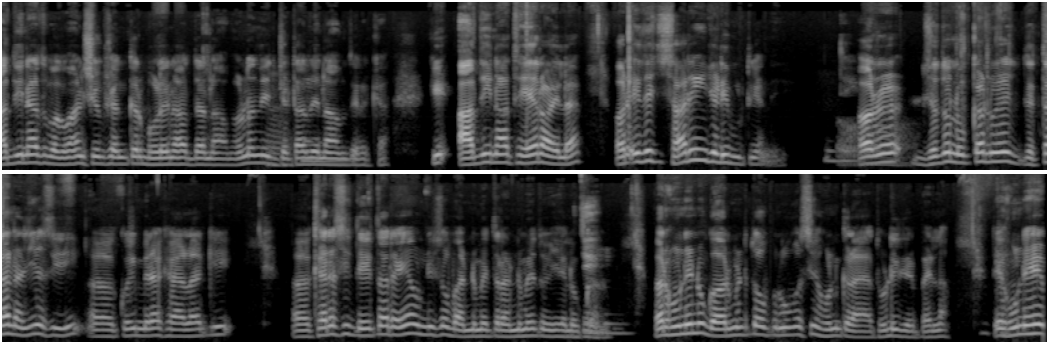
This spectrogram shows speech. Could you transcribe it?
ਆਦੀਨਾਥ ਭਗਵਾਨ ਸ਼ਿਵ ਸ਼ੰਕਰ ਭੋਲੇਨਾਥ ਦਾ ਨਾਮ ਉਹਨਾਂ ਦੀ ਹਮ। ਜਟਾ ਦੇ। ਨਾਮ ਤੇ ਰੱਖਿਆ ਕਿ ਆਦੀਨਾਥ ਹੇਅਰ ਆਇਲ ਹੈ ਔਰ ਇਹਦੇ ਚ ਸਾਰੀਆਂ ਜੜੀ ਬੂਟੀਆਂ ਨੇ ਜੀ ਔਰ। ਜਦੋਂ ਲੋਕਾਂ ਨੂੰ ਇਹ ਦਿੱਤਾ ਨਾ ਜੀ ਅਸੀਂ ਕੋਈ ਮੇਰਾ ਖਿਆਲ ਹੈ ਕਿ ਖੈਰ ਅਸੀਂ ਦੇ ਤਾਂ ਰਹੇ ਹਾਂ 1992 93 ਤੋਂ ਹੀ ਇਹ ਲੋਕਾਂ। ਨੂੰ ਪਰ ਹੁਣ ਇਹਨੂੰ ਗਵਰਨਮੈਂਟ ਤੋਂ ਅਪਰੂਵ ਅਸੀਂ ਹੁਣ ਕਰਾਇਆ ਥੋੜੀ ਦੇਰ ਪਹਿਲਾਂ ਤੇ ਹੁਣ ਇਹ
